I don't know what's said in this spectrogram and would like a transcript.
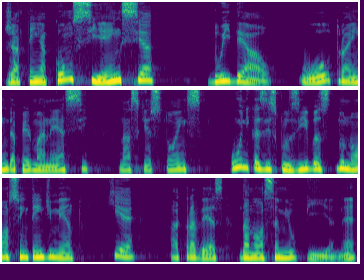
já tem a consciência do ideal, o outro ainda permanece nas questões únicas e exclusivas do nosso entendimento, que é através da nossa miopia. Né?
